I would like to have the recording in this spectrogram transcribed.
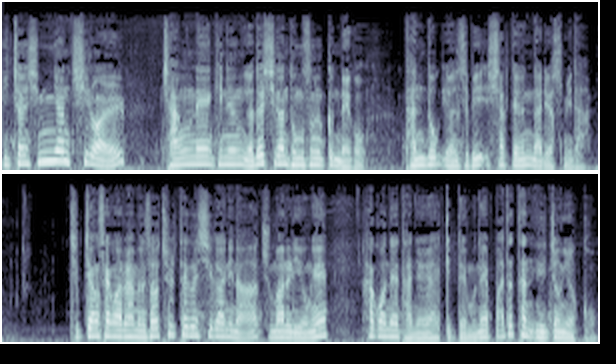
2010년 7월 장례 기능 8시간 동승을 끝내고 단독 연습이 시작되는 날이었습니다. 직장 생활을 하면서 출퇴근 시간이나 주말을 이용해 학원에 다녀야 했기 때문에 빠듯한 일정이었고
